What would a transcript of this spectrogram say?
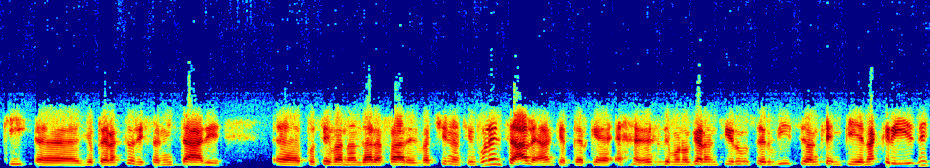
chi, eh, gli operatori sanitari eh, potevano andare a fare il vaccino antinfluenzale anche perché eh, devono garantire un servizio anche in piena crisi.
